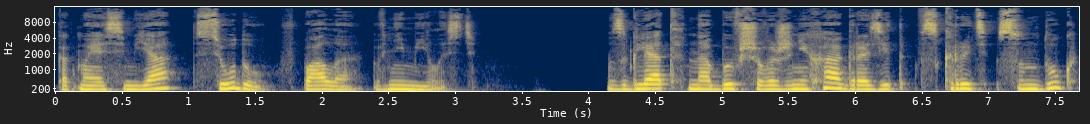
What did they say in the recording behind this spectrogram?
как моя семья всюду впала в немилость. Взгляд на бывшего жениха грозит вскрыть сундук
